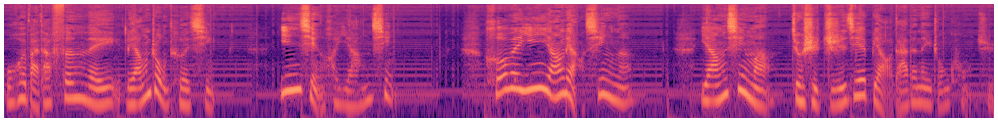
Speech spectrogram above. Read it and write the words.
我会把它分为两种特性：阴性和阳性。何为阴阳两性呢？阳性嘛，就是直接表达的那种恐惧；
